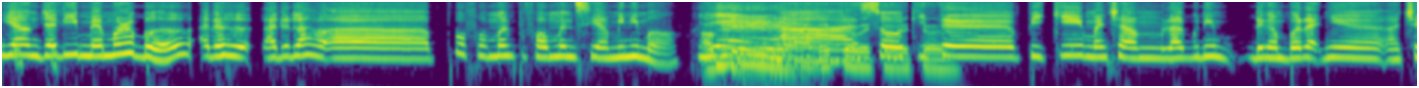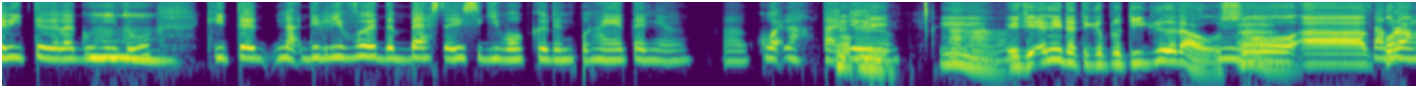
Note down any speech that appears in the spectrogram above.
yang jadi memorable adalah adalah uh, performance-performance yang minimal. Okay, Yeah. ya, Ah, betul, betul, so betul. kita fikir macam lagu ni dengan beratnya uh, cerita lagu ni tu kita nak deliver the best dari segi vokal dan penghayatan yang uh, kuat lah tak ada Okey. Ah, ah. Hmm. AJL ni dah 33 tau. So uh, Sama. korang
